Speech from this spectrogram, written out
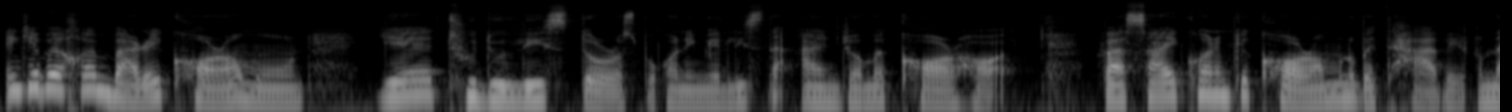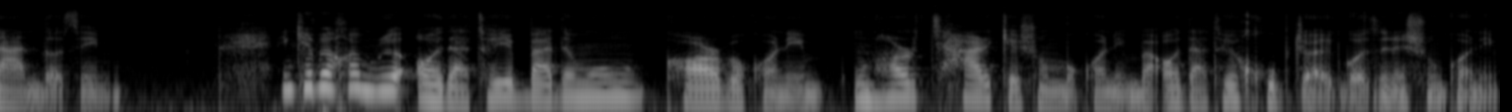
اینکه بخوایم برای کارامون یه تودو لیست درست بکنیم یا لیست انجام کارها و سعی کنیم که کارامون رو به تعویق نندازیم. اینکه بخوایم روی عادتهای بدمون کار بکنیم اونها رو ترکشون بکنیم و عادتهای خوب جایگزینشون کنیم.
